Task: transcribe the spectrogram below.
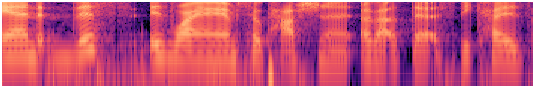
And this is why I am so passionate about this because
